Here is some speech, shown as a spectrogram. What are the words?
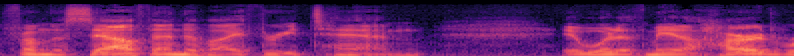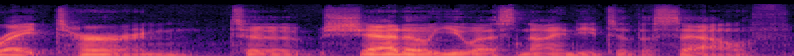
from the south end of I 310 it would have made a hard right turn to shadow US 90 to the south.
